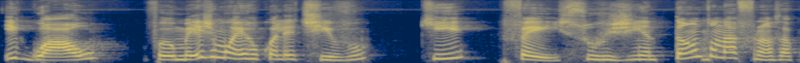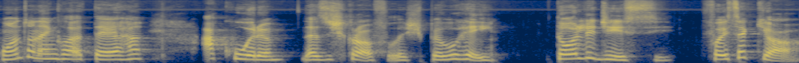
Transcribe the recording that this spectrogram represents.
igual, foi o mesmo erro coletivo que fez surgir tanto na França quanto na Inglaterra a cura das escrófulas pelo rei. Então ele disse: foi isso aqui, ó,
